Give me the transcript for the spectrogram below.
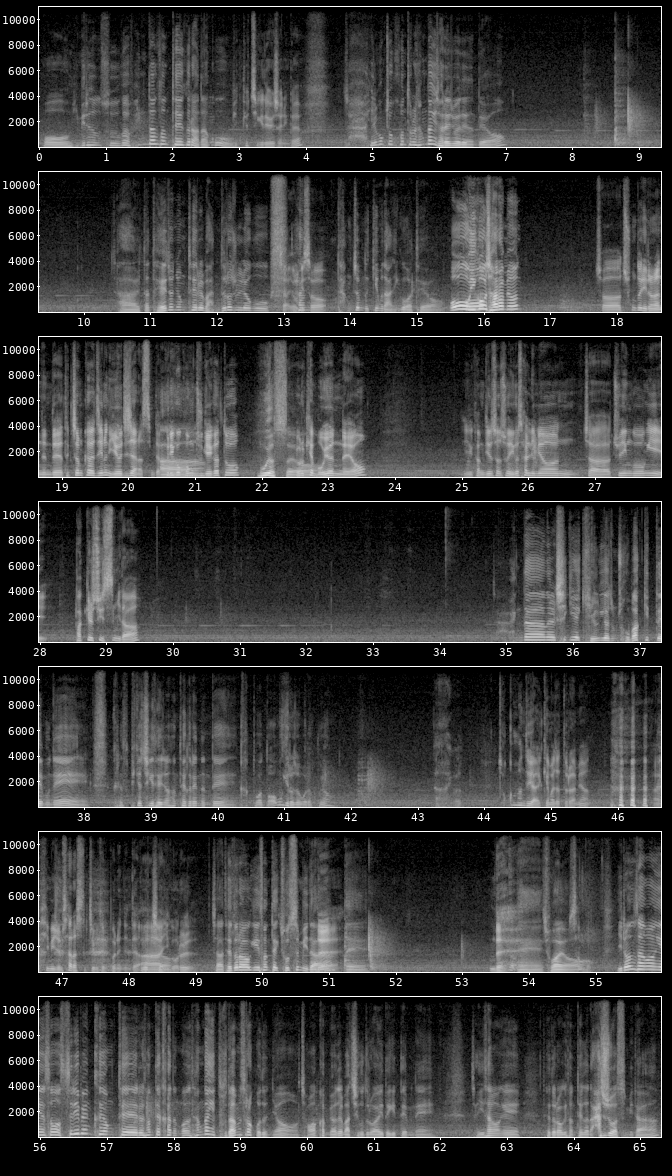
오, 이미래 선수가 횡단 선택을 안 하고 비켜치기 대회전인가요? 자, 일목적 컨트롤 상당히 잘해줘야 되는데요. 자, 일단 대전 형태를 만들어 주려고 자, 여기서 당점 느낌은 아닌 것 같아요. 오, 어? 이거 잘하면 자, 충돌이 일어났는데 득점까지는 이어지지 않았습니다. 그리고 아. 공 두 개가 또 모였어요. 이렇게 모였네요. 이 강지은 선수가 이거 살리면 자, 주인공이 바뀔 수 있습니다. 자, 횡단을 치기에 기울기가 좀 좁았기 때문에 그래서 비켜치기 대전 선택을 했는데 각도가 너무 길어져 버렸고요. 아, 이거 조금만 더 얇게 맞았더라면 아, 힘이 좀 살았을 득점이 될 뻔했는데 아, 그렇죠. 이거를 자, 되돌아오기 선택 좋습니다. 네. 네, 네. 네, 좋아요. 성공. 이런 상황에서 쓰리뱅크 형태를 선택하는 건 상당히 부담스럽거든요. 정확한 면을 맞추고 들어와야 되기 때문에 자, 이 상황에 되돌아오기 선택은 아주 좋았습니다.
